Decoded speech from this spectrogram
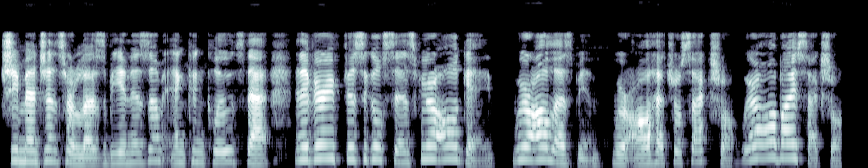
She mentions her lesbianism and concludes that, in a very physical sense, we are all gay, we are all lesbian, we are all heterosexual, we are all bisexual,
